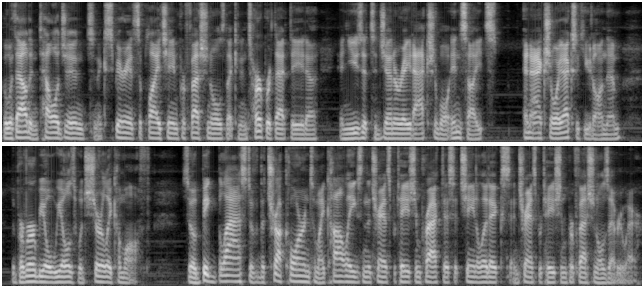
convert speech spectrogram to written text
But without intelligent and experienced supply chain professionals that can interpret that data and use it to generate actionable insights and actually execute on them, the proverbial wheels would surely come off. So a big blast of the truck horn to my colleagues in the transportation practice at Chainalytics and transportation professionals everywhere.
